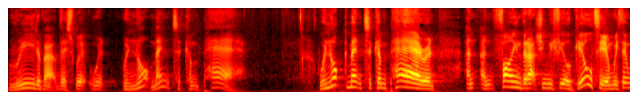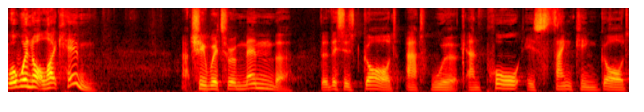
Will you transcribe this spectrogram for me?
read about this, we're, we're, we're not meant to compare. We're not meant to compare and, and, and find that actually we feel guilty and we think, well, we're not like him. Actually, we're to remember that this is God at work. And Paul is thanking God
